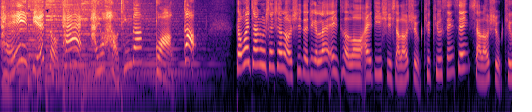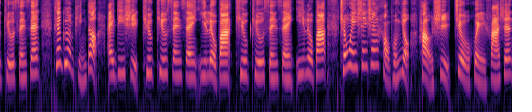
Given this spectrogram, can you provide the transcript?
嘿，别走开，还有好听的广。赶快加入珊珊老师的这个 Line t 喽，ID 是小老鼠 QQ 三三，小老鼠 QQ 三三，Telegram 频道 ID 是 QQ 三三一六八，QQ 三三一六八，成为珊珊好朋友，好事就会发生，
